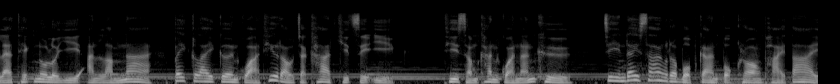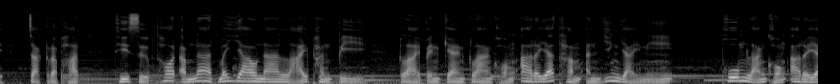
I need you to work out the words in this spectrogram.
และเทคโนโลยีอันล้ำหน้าไปไกลเกินกว่าที่เราจะคาดคิดเสียอีก ที่สำคัญกว่านั้นคือ จีนได้สร้างระบบการปกครองภายใต้จักรพรรดิ ที่สืบทอดอำนาจมายาวนานหลายพันปี กลายเป็นแกนกลางของอารยธรรมอันยิ่งใหญ่นี้ ภูมิหลังของอารย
